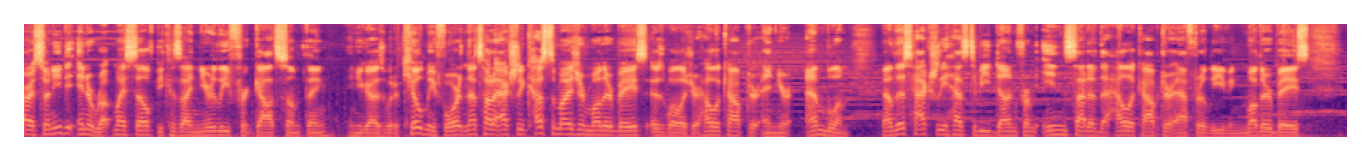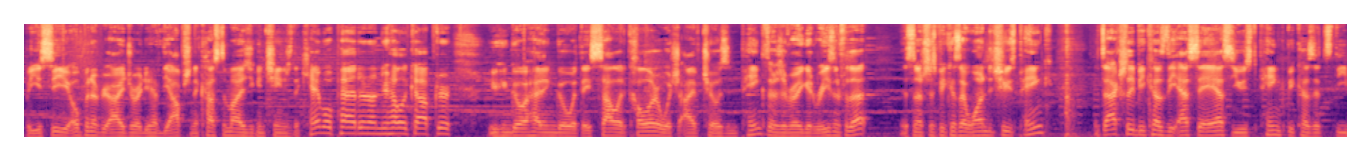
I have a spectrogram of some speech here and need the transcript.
Alright, so I need to interrupt myself because I nearly forgot something, and you guys would have killed me for it, and that's how to actually customize your mother base, as well as your helicopter and your emblem. Now this actually has to be done from inside of the helicopter after leaving mother base, but you see, you open up your iDroid, you have the option to customize, you can change the camo pattern on your helicopter, you can go ahead and go with a solid color, which I've chosen pink, there's a very good reason for that. It's not just because I wanted to choose pink, it's actually because the SAS used pink because it's the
